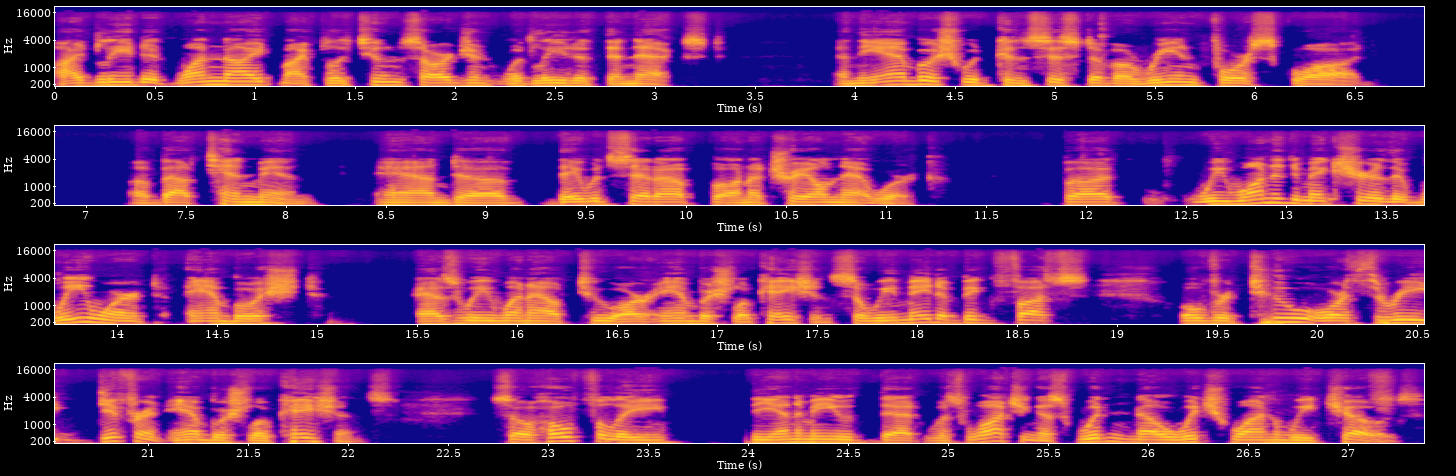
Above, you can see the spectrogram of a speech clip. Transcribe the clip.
I'd lead it one night, my platoon sergeant would lead it the next. And the ambush would consist of a reinforced squad, about 10 men. And uh, they would set up on a trail network but we wanted to make sure that we weren't ambushed as we went out to our ambush locations. So we made a big fuss over two or three different ambush locations. So hopefully the enemy that was watching us wouldn't know which one we chose.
